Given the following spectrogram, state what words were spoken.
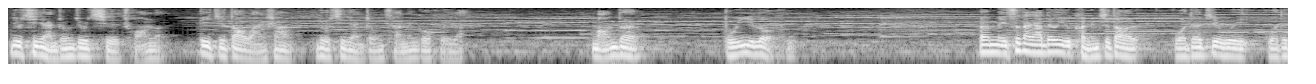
六七点钟就起床了，一直到晚上六七点钟才能够回来，忙得不亦乐乎。呃，每次大家都有可能知道我的这位我的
